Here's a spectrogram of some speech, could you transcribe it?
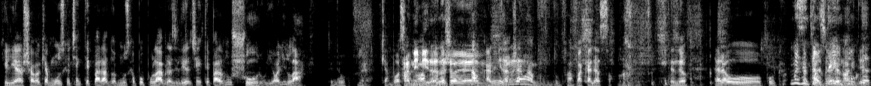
Que ele achava que a música tinha que ter parado, a música popular brasileira tinha que ter parado no choro. E olhe lá. Entendeu? É. Que a bossa Carmen nova Miranda já é- Não, Carmen Miranda já é uma, uma vacalhação, entendeu? Era o... Puta, Mas tá então, tem um, pouco, dele.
